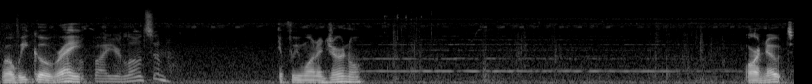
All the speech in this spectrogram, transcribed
Well, we go right by your lonesome? if we want a journal. Or a note.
